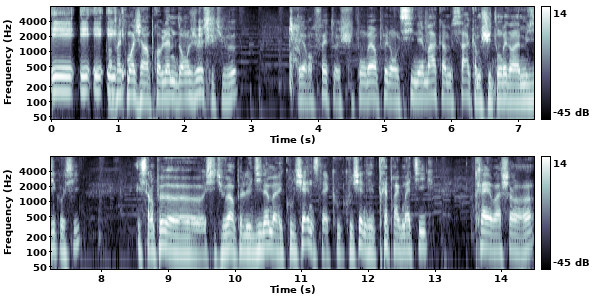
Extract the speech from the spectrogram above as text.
Et, et, et, En fait, moi, j'ai un problème d'enjeu, si tu veux. Et en fait, je suis tombé un peu dans le cinéma comme ça, comme je suis tombé dans la musique aussi. Et c'est un peu, euh, si tu veux, un peu le dilemme avec Cool Chain. C'est-à-dire que Cool Chain est très pragmatique, très machin. hein.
